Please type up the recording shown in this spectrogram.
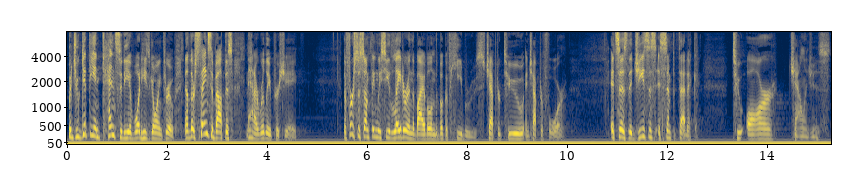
But you get the intensity of what he's going through. Now, there's things about this, man, I really appreciate. The first is something we see later in the Bible in the book of Hebrews, chapter 2 and chapter 4. It says that Jesus is sympathetic to our challenges,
